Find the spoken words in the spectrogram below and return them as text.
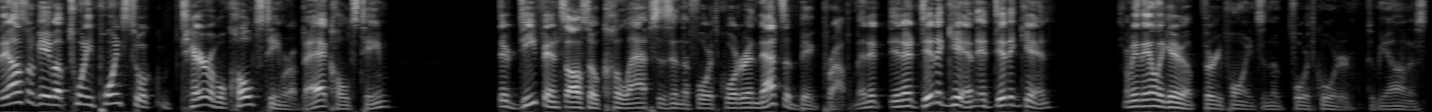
They also gave up 20 points to a terrible Colts team or a bad Colts team. Their defense also collapses in the fourth quarter, and that's a big problem. And it and it did again. It did again. I mean, they only gave up three points in the fourth quarter, to be honest.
